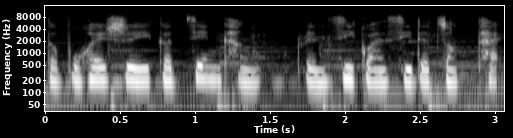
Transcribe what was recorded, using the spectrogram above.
都不会是一个健康人际关系的状态。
